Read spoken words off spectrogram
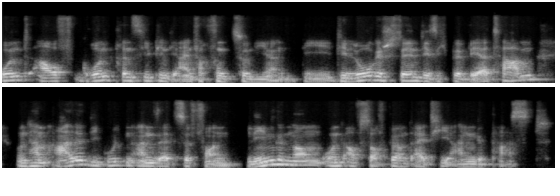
und auf Grundprinzipien, die einfach funktionieren, die, die logisch sind, die sich bewährt haben und haben alle die guten Ansätze von Lean genommen und auf Software und IT angepasst.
